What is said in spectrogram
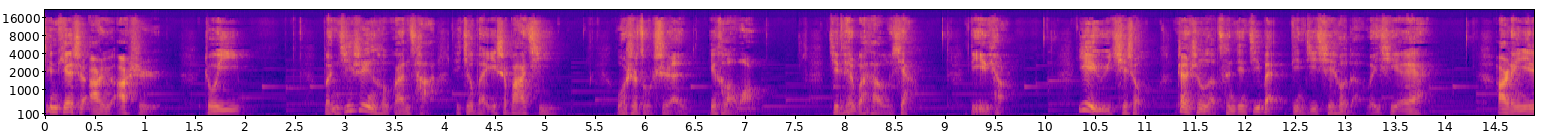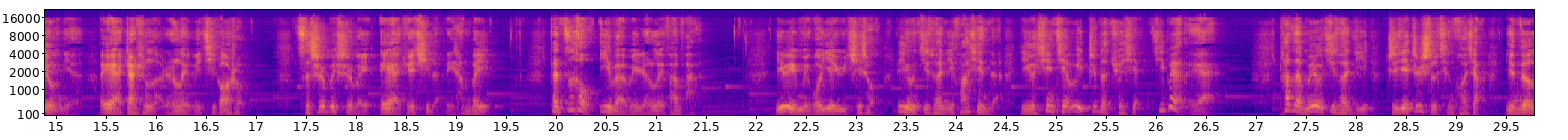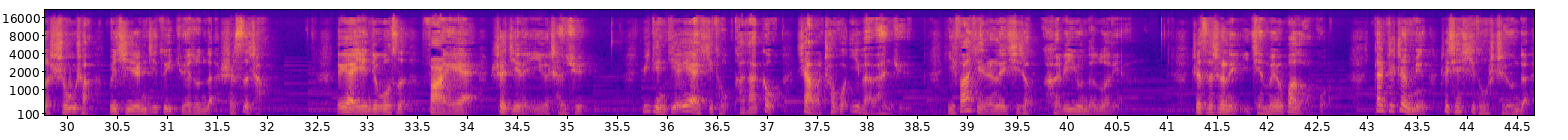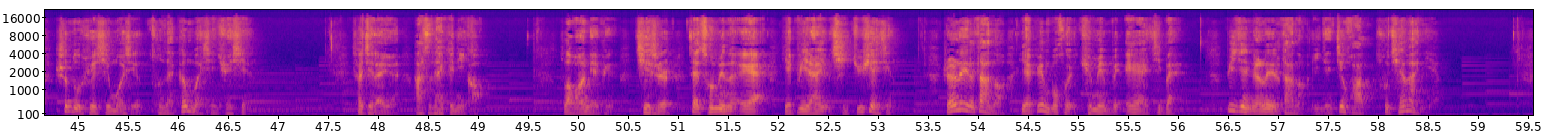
今天是二月二十日，周一。本期是硬核观察第九百一十八期，我是主持人硬核老王。今天观察如下：第一条，业余棋手战胜了曾经击败顶级棋手的围棋 AI。二零一六年，AI 战胜了人类围棋高手，此时被视为 AI 崛起的里程碑。但之后意外为人类翻盘，一位美国业余棋手利用计算机发现的一个先前未知的缺陷击败了 AI。他在没有计算机直接支持的情况下，赢得了十五场围棋人机对决中的十四场。AI 研究公司 Far AI 设计了一个程序，与顶级 AI 系统 KataGo 下了超过一百万局，以发现人类棋手可利用的弱点。这次胜利以前没有报道过，但这证明这些系统使用的深度学习模型存在根本性缺陷。消息来源：阿斯泰克尼考。老王点评：其实再聪明的 AI 也必然有其局限性，人类的大脑也并不会全面被 AI 击败。毕竟，人类的大脑已经进化了数千万年。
